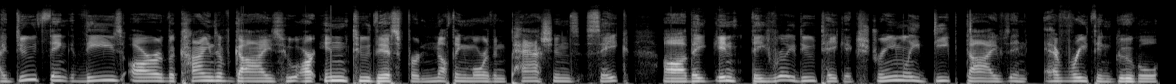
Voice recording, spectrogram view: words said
I do think these are the kinds of guys who are into this for nothing more than passion's sake. Uh, they in, they really do take extremely deep dives in everything Google,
